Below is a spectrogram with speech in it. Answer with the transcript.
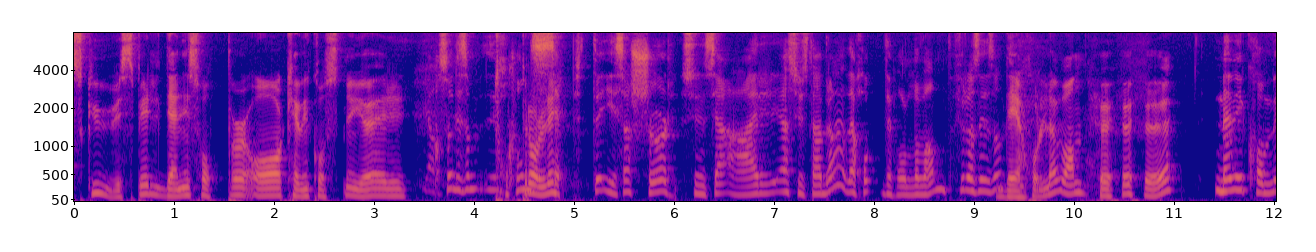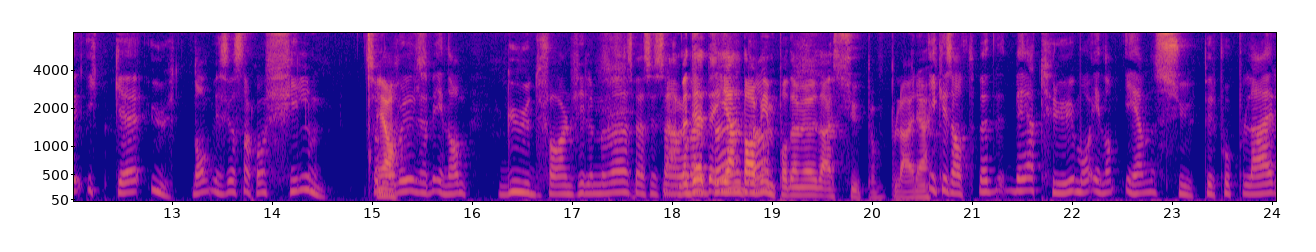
skuespill. Dennis Hopper og Kevin Costner gjør Ja, altså liksom, Topp roller. Konseptet i seg sjøl syns jeg er Jeg synes det er bra. Det, det holder vann, for å si det sånn. Det holder vann. Hø-hø-hø. Men vi kommer ikke utenom Vi skal snakke om film. Så Ja. må vi liksom innom Gudfaren-filmene, som jeg syns er det, det, igjen, da er vi inne på det med det er superpopulære. Ikke sant. Men, men jeg tror vi må innom én superpopulær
